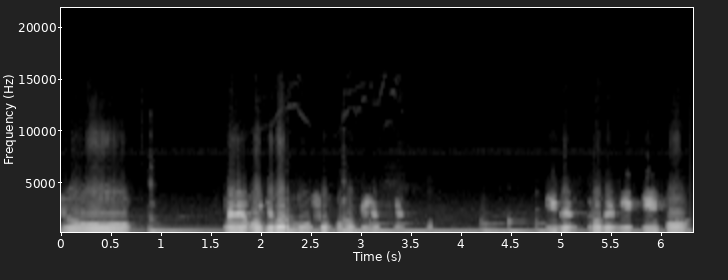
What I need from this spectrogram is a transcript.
yo me dejo llevar mucho por lo que yo siento. Y dentro de mi equipo,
